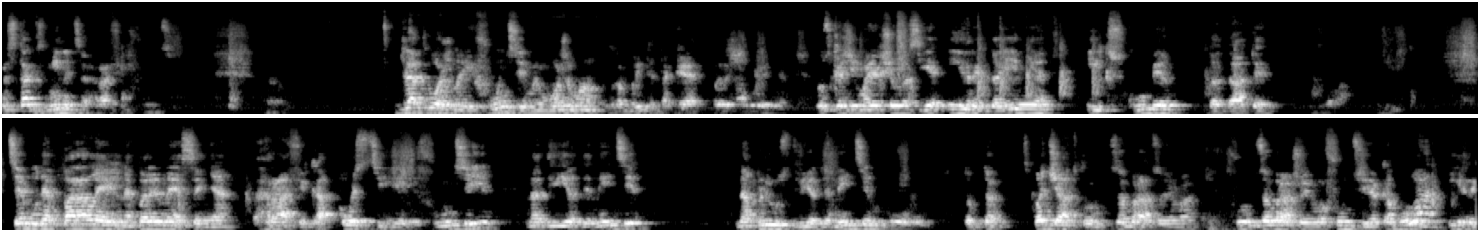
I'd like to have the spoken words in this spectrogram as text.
Ось так зміниться графік функції. Для кожної функції ми можемо зробити таке перетворення. Ну, скажімо, якщо у нас є y дорівнює х кубі додати 2. двійку. Це буде паралельне перенесення графіка ось цієї функції на дві одиниці, на плюс дві одиниці вгору. Тобто спочатку зобразуємо, фу- зображуємо функцію, яка була, y,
